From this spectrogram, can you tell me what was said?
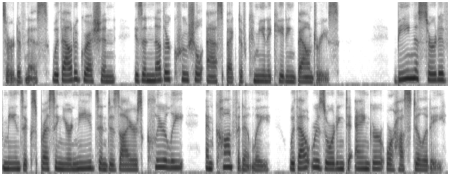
Assertiveness, without aggression, is another crucial aspect of communicating boundaries. Being assertive means expressing your needs and desires clearly and confidently without resorting to anger or hostility.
